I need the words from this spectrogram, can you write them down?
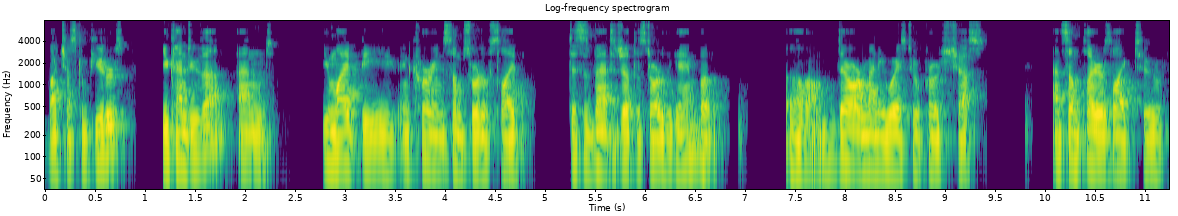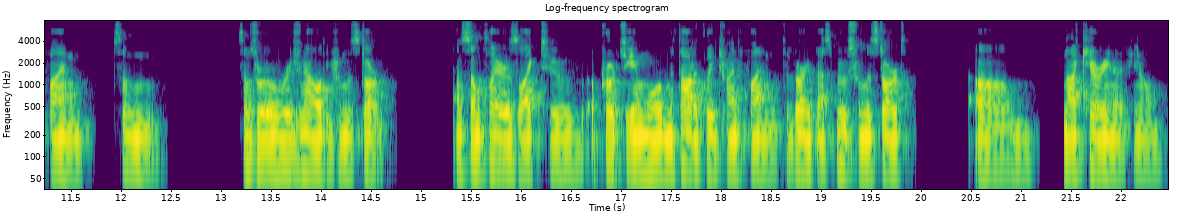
by chess computers, you can do that, and you might be incurring some sort of slight disadvantage at the start of the game. But um, there are many ways to approach chess, and some players like to find some some sort of originality from the start, and some players like to approach the game more methodically, trying to find the very best moves from the start, um, not caring if you know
